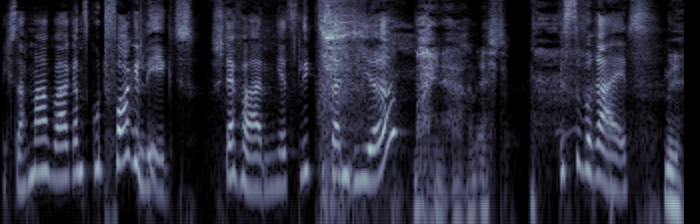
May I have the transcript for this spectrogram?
ich sag mal, war ganz gut vorgelegt. Stefan, jetzt liegt es an dir. Meine Herren, echt. Bist du bereit? Nee.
